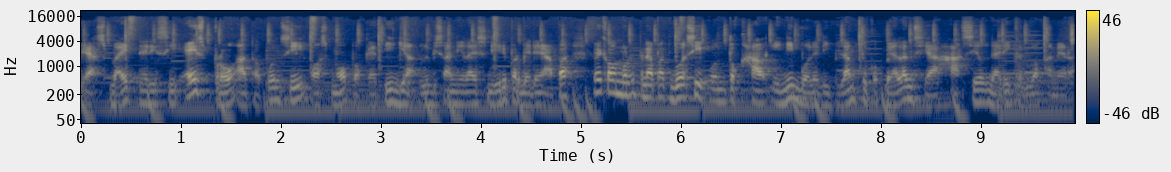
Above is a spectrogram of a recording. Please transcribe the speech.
fps baik dari si Ace Pro ataupun si Osmo Pocket 3 lo bisa nilai sendiri perbedaannya apa. Tapi kalau menurut pendapat gue sih untuk hal ini boleh dibilang cukup balance ya hasil dari kedua kamera.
